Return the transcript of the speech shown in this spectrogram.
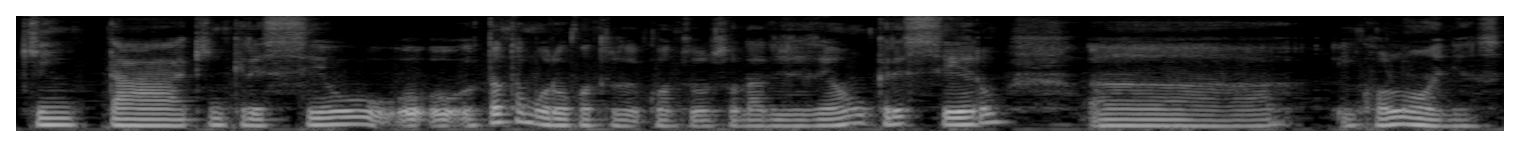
quem tá, quem cresceu, o, tanto a Moro quanto, quanto os soldados de Zeon cresceram uh, em colônias.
